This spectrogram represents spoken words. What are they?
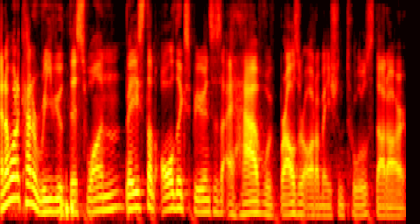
And I want to kind of review this one based on all the experiences I have with browser automation tools that are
